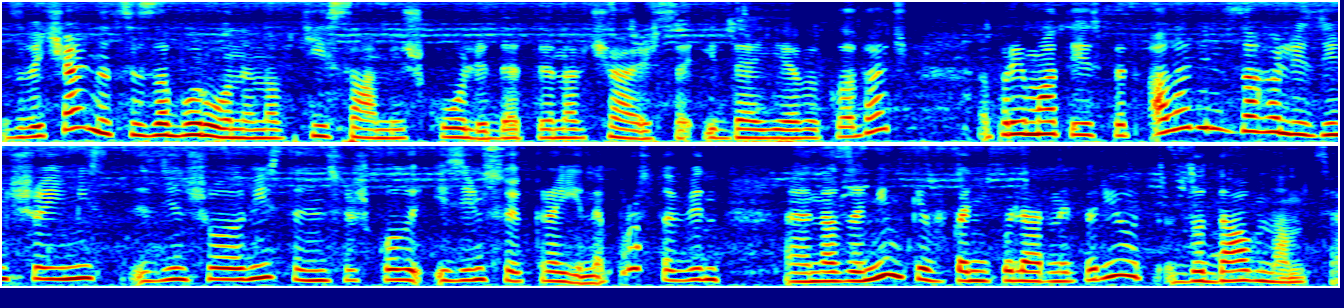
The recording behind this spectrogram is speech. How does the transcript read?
Звичайно, це заборонено в тій самій школі, де ти навчаєшся і де є викладач, приймати іспит, але він взагалі з іншої міст, з іншого міста, з іншої школи і з іншої країни. Просто він е, на замінки в канікулярний період додав нам це.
